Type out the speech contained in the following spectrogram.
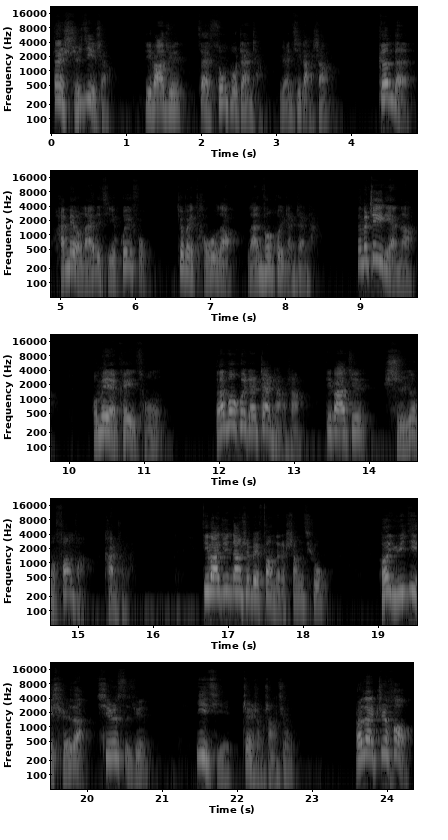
但实际上，第八军在淞沪战场元气大伤，根本还没有来得及恢复，就被投入到兰峰会战战场。那么这一点呢，我们也可以从兰峰会战战场上第八军使用的方法看出来。第八军当时被放在了商丘，和余继时的七十四军。一起镇守商丘，而在之后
